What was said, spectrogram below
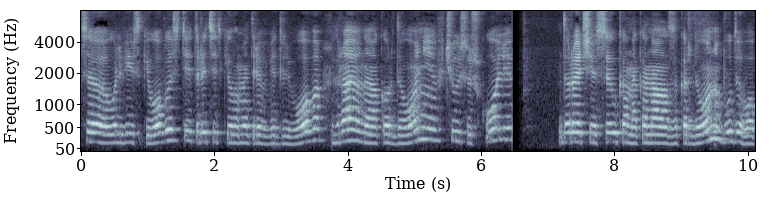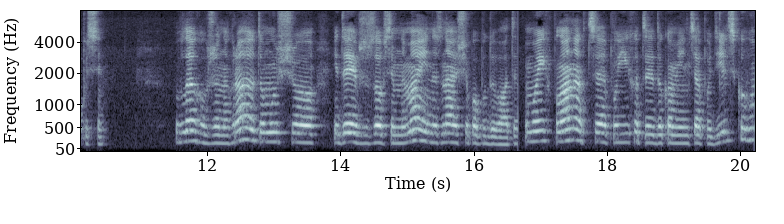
це у Львівській області, 30 кілометрів від Львова. Граю на акордеоні, вчусь у школі. До речі, ссылка на канал з акордеону буде в описі. В Лего вже не граю, тому що ідеї вже зовсім немає і не знаю, що побудувати. У моїх планах це поїхати до Кам'янця-Подільського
